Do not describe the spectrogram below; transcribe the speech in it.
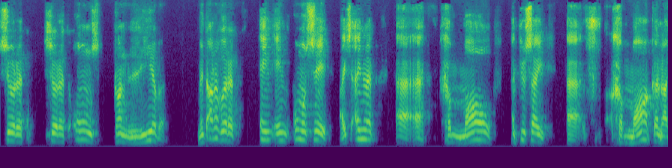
sodat sodat ons kan lewe. Met ander woorde en en kom ons sê hy's eintlik uh uh gemaal en toe sy uh gemaak en hy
